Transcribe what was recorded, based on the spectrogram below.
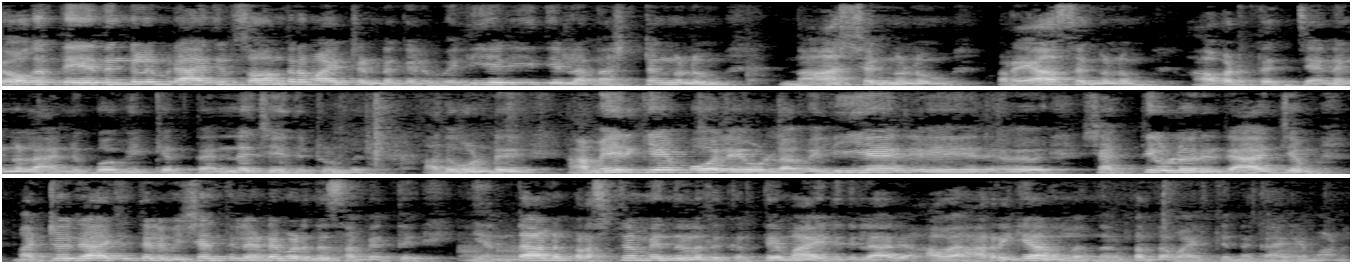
ലോകത്ത് ഏതെങ്കിലും രാജ്യം സ്വതന്ത്രമായിട്ടുണ്ടെങ്കിൽ വലിയ രീതിയിലുള്ള നഷ്ടങ്ങളും നാശങ്ങളും പ്രയാസങ്ങളും അവിടുത്തെ ജനങ്ങൾ അനുഭവിക്കുക തന്നെ ചെയ്തിട്ടുണ്ട്. അതുകൊണ്ട് അമേരിക്കയെ പോലെയുള്ള വലിയ ശക്തിയുള്ള ഒരു രാജ്യം മറ്റൊരു രാജ്യത്തിലെ വിഷയത്തിൽ ഇടപെടുന്ന സമയത്ത് എന്താണ് പ്രശ്നം എന്നുള്ളത് കൃത്യമായ രീതിയിൽ അറിയുക എന്നുള്ളത് നിർബന്ധമായിരിക്കുന്ന കാര്യമാണ്.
